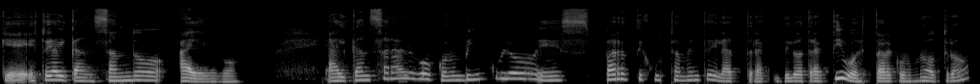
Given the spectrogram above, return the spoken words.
que estoy alcanzando algo. Alcanzar algo con un vínculo es parte justamente de, lo atractivo de estar con un otro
